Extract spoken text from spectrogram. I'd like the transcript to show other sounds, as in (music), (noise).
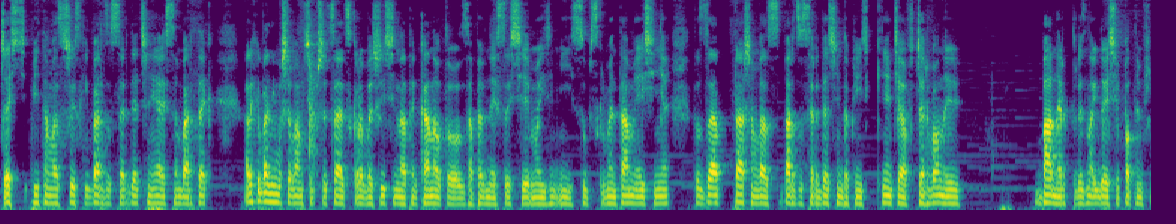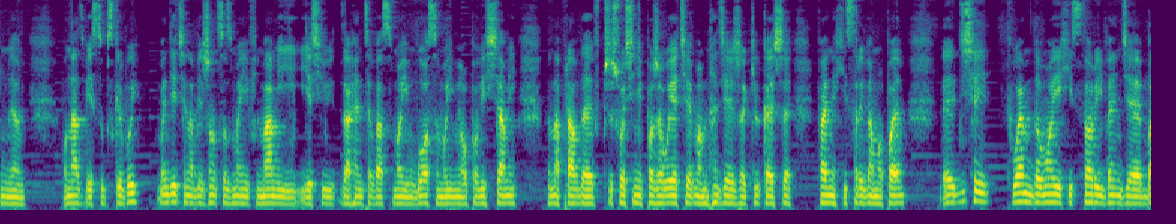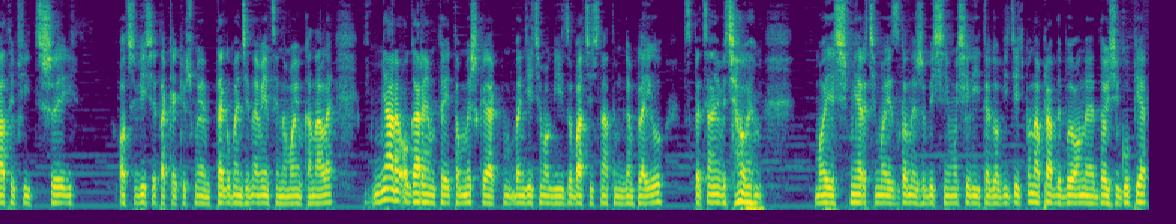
Cześć, witam was wszystkich bardzo serdecznie, ja jestem Bartek, ale chyba nie muszę wam się przedstawiać, skoro weszliście na ten kanał, to zapewne jesteście moimi subskrybentami, jeśli nie, to zapraszam was bardzo serdecznie do kliknięcia w czerwony banner, który znajduje się pod tym filmem o nazwie subskrybuj. Będziecie na bieżąco z moimi filmami i jeśli zachęcę was moim głosem, moimi opowieściami, to naprawdę w przyszłości nie pożałujecie. Mam nadzieję, że kilka jeszcze fajnych historii wam opowiem. E, Dzisiaj tłem do mojej historii będzie Battlefield 3. Oczywiście, tak jak już mówiłem, tego będzie najwięcej na moim kanale. W miarę ogarniam tutaj tą myszkę, jak będziecie mogli zobaczyć na tym gameplayu. Specjalnie (laughs) wyciąłem moje śmierci, moje zgony, żebyście nie musieli tego widzieć, bo naprawdę były one dość głupie.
